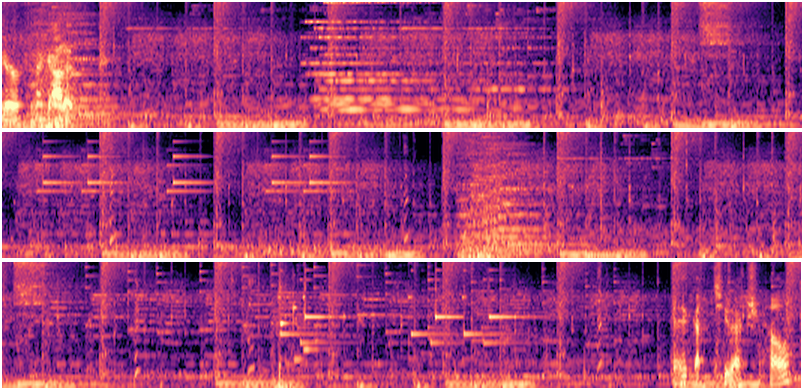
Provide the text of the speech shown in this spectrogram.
Gear, and I got it. Okay, got two extra health.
